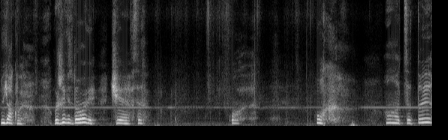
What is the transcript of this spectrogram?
Ну як ви? Ви живі, здорові? Чи все? Ох. Ох. А, це ти?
